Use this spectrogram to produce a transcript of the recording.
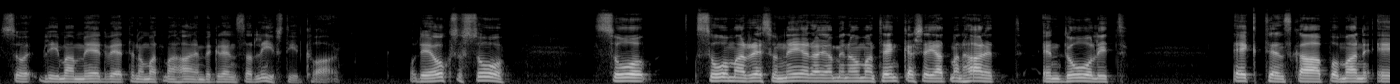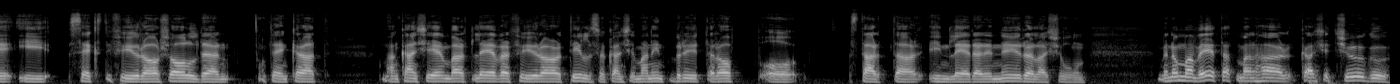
så blir man medveten om att man har en begränsad livstid kvar. Och det är också så, så, så man resonerar. Jag menar om man tänker sig att man har ett en dåligt äktenskap och man är i 64-årsåldern och tänker att man kanske enbart lever fyra år till så kanske man inte bryter upp och startar, inleder en ny relation. Men om man vet att man har kanske 20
